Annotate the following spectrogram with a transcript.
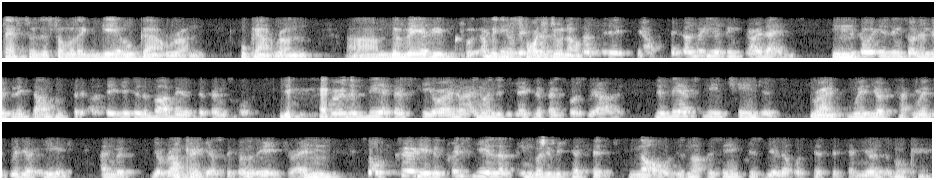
test with someone like Gayle who can't run, who can't run. Um, the way we, I mean, he's 42 now. Yeah, because we're using paradigms. Mm. Because we're using sort of different examples today. I'll take you to the Barbados Defense Force, where the BFST, or I know, I know in the Jamaica Defense Force we have it, the BSB changes right with your with with your age and with your rank, okay. I guess, because of age, right? Mm-hmm. So clearly, the Chris Gayle that's been going to be tested now is not the same Chris Gayle that was tested 10 years ago. Okay.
